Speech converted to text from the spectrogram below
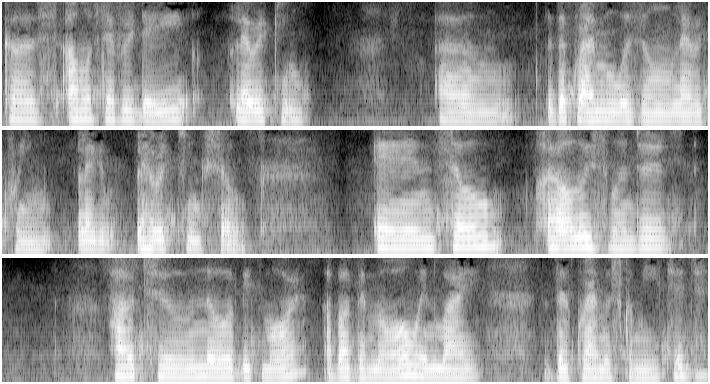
because almost every day Larry King um, the crime was on Larry King Larry, Larry King show. And so I always wondered how to know a bit more about them all and why the crime was committed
